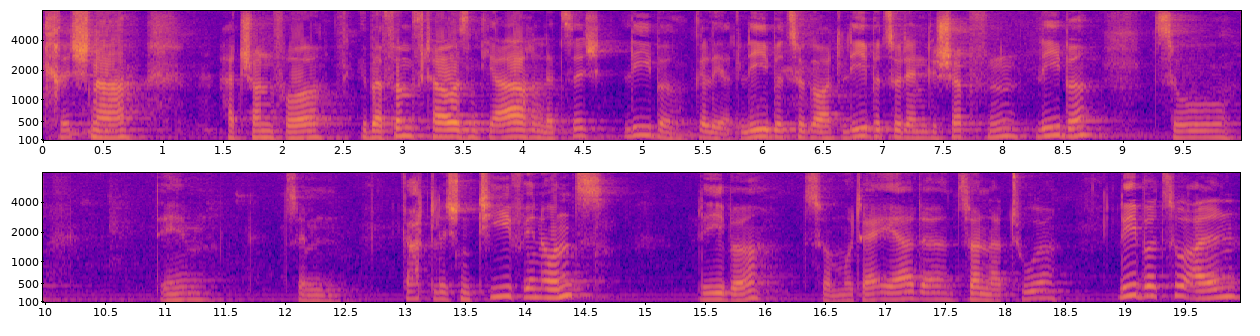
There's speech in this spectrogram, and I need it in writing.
Krishna hat schon vor über 5000 Jahren letztlich Liebe gelehrt. Liebe zu Gott, Liebe zu den Geschöpfen, Liebe zu dem, zum göttlichen Tief in uns, Liebe zur Mutter Erde, zur Natur, Liebe zu allen,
